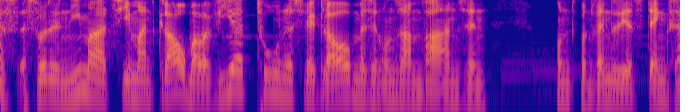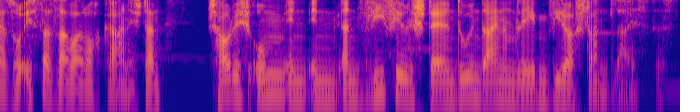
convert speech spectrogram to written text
das, das würde niemals jemand glauben, aber wir tun es, wir glauben es in unserem Wahnsinn. Und, und wenn du jetzt denkst, ja, so ist das aber doch gar nicht, dann schau dich um, in, in, an wie vielen Stellen du in deinem Leben Widerstand leistest.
